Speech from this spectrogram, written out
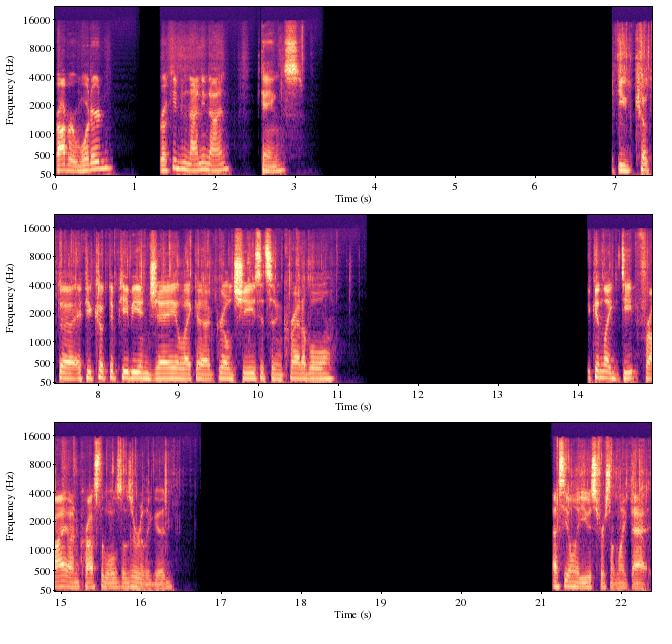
Robert Woodard, rookie to 99, Kings. If you cooked a if you cooked a PB and J like a grilled cheese, it's incredible. You can like deep fry uncrustables; those are really good. That's the only use for something like that.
